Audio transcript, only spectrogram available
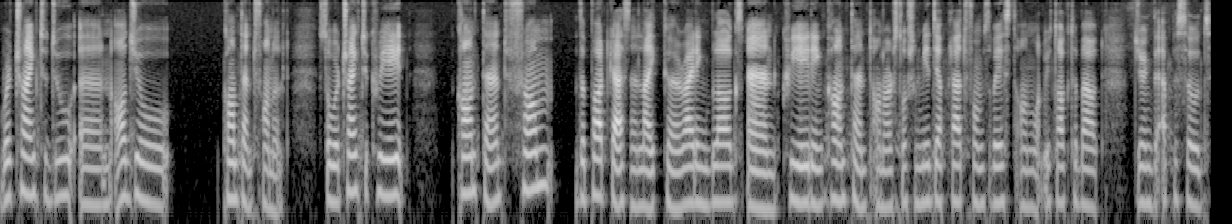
we're trying to do an audio content funnel. So we're trying to create content from the podcast and like uh, writing blogs and creating content on our social media platforms based on what we talked about during the episodes.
